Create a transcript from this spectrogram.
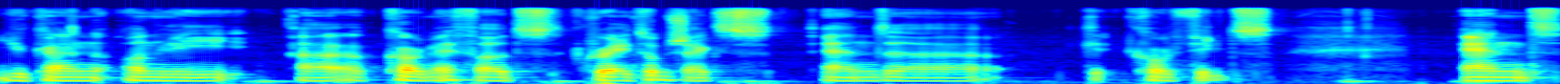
You can only uh, call methods, create objects, and uh, call fields. And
